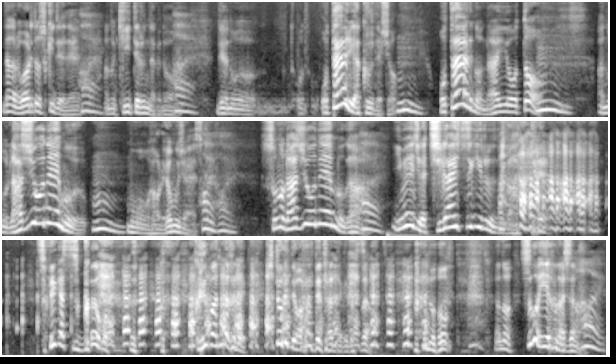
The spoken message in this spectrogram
だから割と好きでね、はい。あの聞いてるんだけど、はい。であのおお便りが来るでしょ、ん。お便りの内容と、ん。あのラジオネームうん。もほら読むじゃないですか、そのラジオネームはがイメージが違いすぎるのがあって。それがすっごい思う。車の中で一人で笑ってたんだけどさあのあのすごいいい話なの。はい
